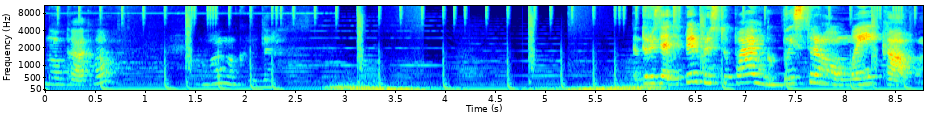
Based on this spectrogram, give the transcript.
Ну как вам? По-моему, круто. Друзья, теперь приступаем к быстрому мейкапу.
